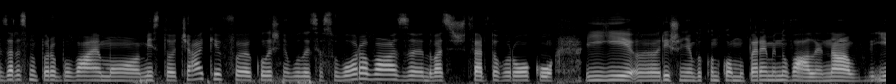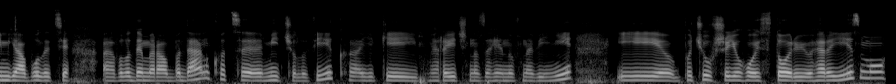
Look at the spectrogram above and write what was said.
Зараз ми перебуваємо місто Очаків, е, колишня вулиця Суворова з 24-го року. Її е, рішення виконкому перейменували на ім'я вулиці е, Володимира Ободенко. Це мій чоловік, який героїчно загинув на війні. І почувши його історію героїзму,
